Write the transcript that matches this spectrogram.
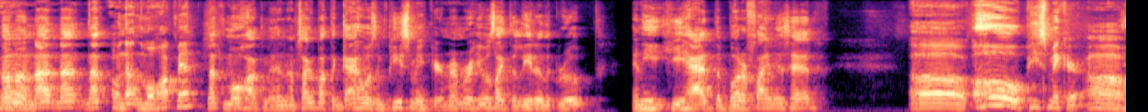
No, no, Um, not not not Oh, not the Mohawk man. not the Mohawk man. I'm talking about the guy who was in Peacemaker. Remember, he was like the leader of the group, and he he had the butterfly in his head. Oh, oh, Peacemaker. Oh,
